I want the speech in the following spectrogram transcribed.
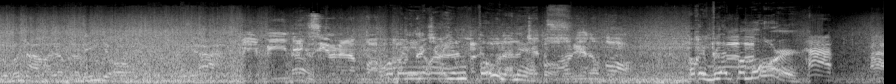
Diba tama lang na ninyo? Ayan. Next year na lang po ako. Oh, malinaw nga yung paulan na yan. Ano po? Okay, vlog pa more. Ha! Ha!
